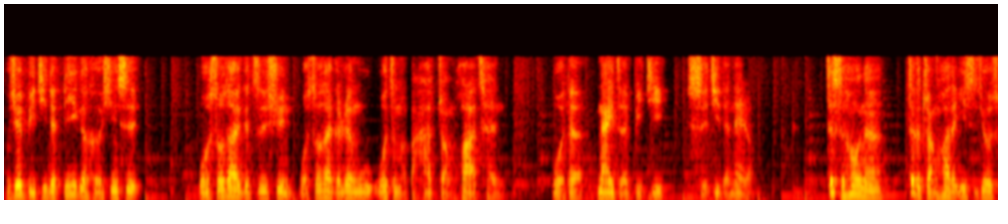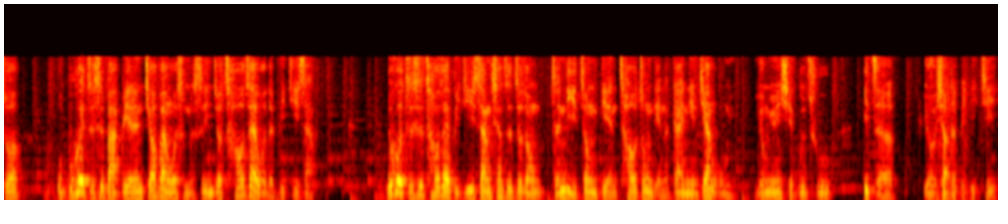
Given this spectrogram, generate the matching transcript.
我觉得笔记的第一个核心是，我收到一个资讯，我收到一个任务，我怎么把它转化成我的那一则笔记实际的内容？这时候呢？这个转化的意思就是说，我不会只是把别人交办我什么事情就抄在我的笔记上。如果只是抄在笔记上，像是这种整理重点、抄重点的概念，这样我们永远写不出一则有效的笔记。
